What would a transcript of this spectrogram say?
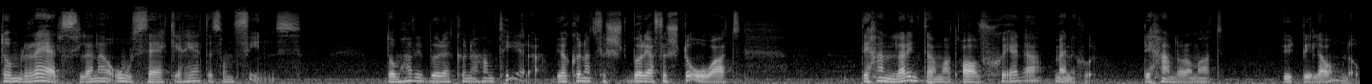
de rädslorna och osäkerheter som finns de har vi börjat kunna hantera. Vi har kunnat för, börja förstå att det handlar inte om att avskeda människor. Det handlar om att utbilda om dem.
